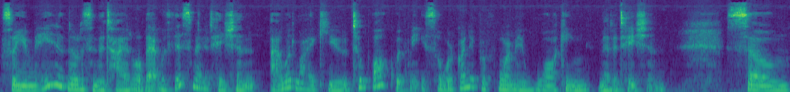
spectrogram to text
So, you may have noticed in the title that with this meditation, I would like you to walk with me. So, we're going to perform a walking meditation. So,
